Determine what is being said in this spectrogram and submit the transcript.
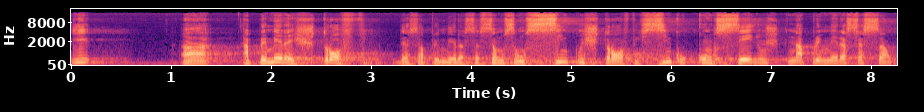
e a, a primeira estrofe dessa primeira sessão são cinco estrofes, cinco conselhos na primeira sessão.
